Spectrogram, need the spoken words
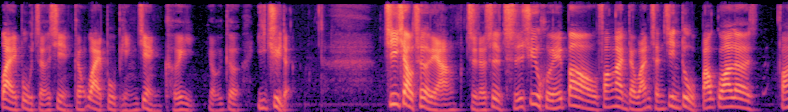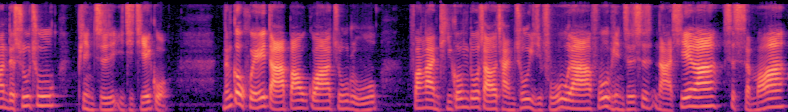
外部责信跟外部评鉴可以有一个依据的。绩效测量指的是持续回报方案的完成进度，包括了方案的输出、品质以及结果，能够回答包括诸如方案提供多少产出以及服务啦，服务品质是哪些啦，是什么啊，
